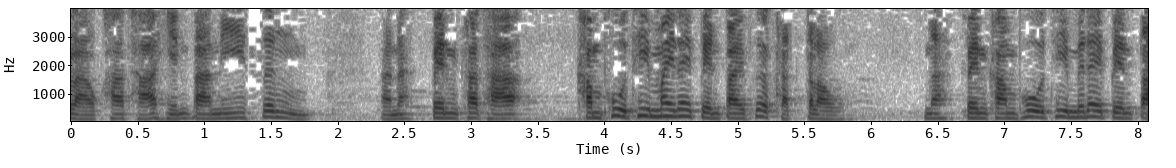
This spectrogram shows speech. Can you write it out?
กล่าวคาถาเห็นปานนี้ ซึ่งอันนะเป็นคาถาคำพูดที่ไม่ได้เป็นไปเพื่อขัดเกลานะเป็นคำพูดที่ไม่ได้เป็นไป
